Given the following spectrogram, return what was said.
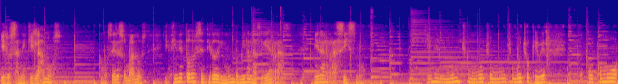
y los aniquilamos como seres humanos. Y tiene todo el sentido del mundo. Mira las guerras, mira el racismo. Tiene mucho, mucho, mucho, mucho que ver con cómo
